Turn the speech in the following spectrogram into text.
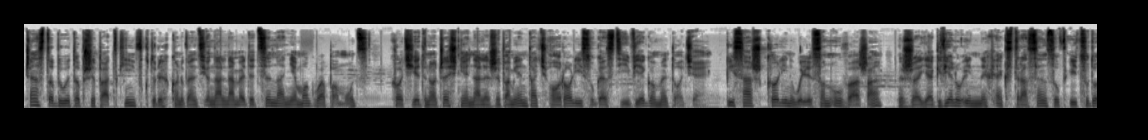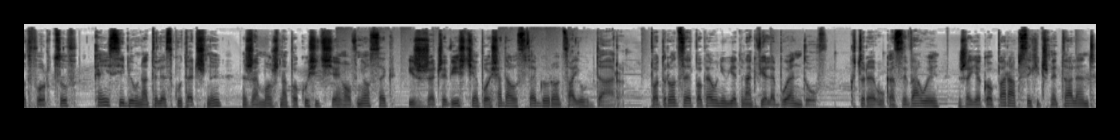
Często były to przypadki, w których konwencjonalna medycyna nie mogła pomóc, choć jednocześnie należy pamiętać o roli sugestii w jego metodzie. Pisarz Colin Wilson uważa, że jak wielu innych ekstrasensów i cudotwórców, Casey był na tyle skuteczny, że można pokusić się o wniosek, iż rzeczywiście posiadał swego rodzaju dar. Po drodze popełnił jednak wiele błędów, które ukazywały, że jego parapsychiczny talent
